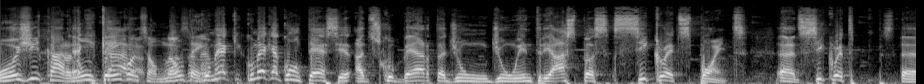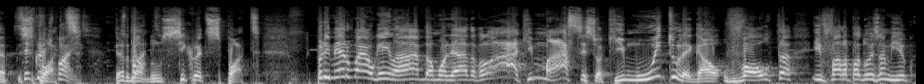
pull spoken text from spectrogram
Hoje, cara, É não que, tem cara, condição, não tem. Como é, que, como é que acontece a descoberta de um, de um entre aspas, secret point? Eh, secret, eh, Secret spot. point. Perdão, Spot. de um secret spot. Primeiro vai alguém lá, dá uma olhada, fala: Ah, que massa isso aqui, muito legal. Volta e fala pra dois amigos.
